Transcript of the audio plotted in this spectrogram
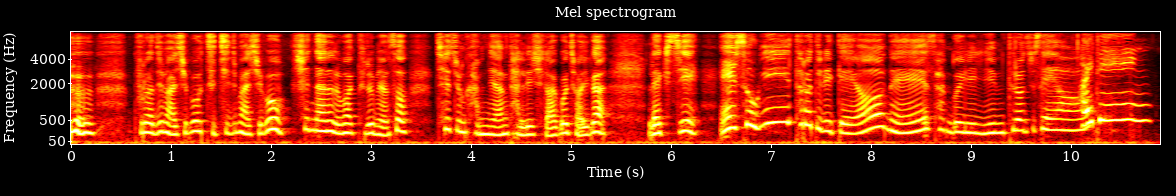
굴하지 마시고, 지치지 마시고, 신나는 음악 들으면서 체중 감량 달리시라고 저희가 렉시의 애송이 틀어드릴게요. 네. 3911님 들어주세요. 화이팅!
